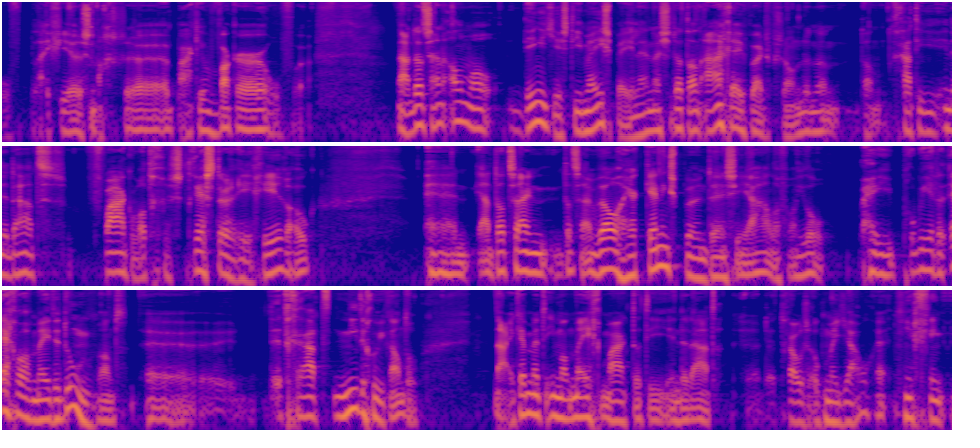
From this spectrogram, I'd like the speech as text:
of blijf je s'nachts een paar keer wakker? Of, nou, dat zijn allemaal dingetjes die meespelen. En als je dat dan aangeeft bij de persoon, dan, dan gaat hij inderdaad vaak wat gestrester reageren ook. En ja, dat zijn, dat zijn wel herkenningspunten en signalen van, joh, hey, probeer er echt wat mee te doen. Want uh, het gaat niet de goede kant op. Nou, ik heb met iemand meegemaakt dat hij inderdaad, uh, trouwens ook met jou, hè, je ging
